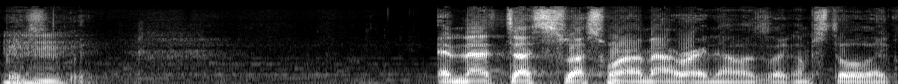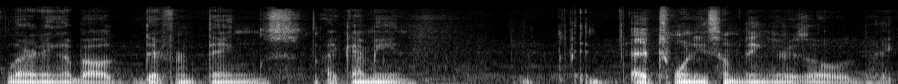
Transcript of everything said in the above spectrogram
basically. Mm-hmm. and that that's that's where i'm at right now is like i'm still like learning about different things. Like i mean at 20 something years old like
